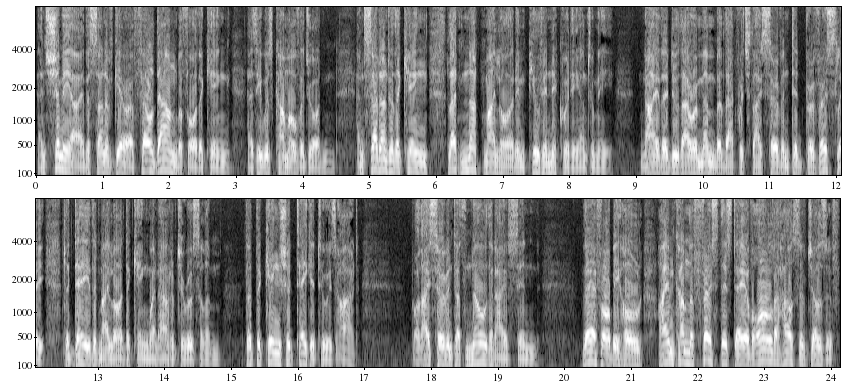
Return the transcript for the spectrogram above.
And Shimei the son of Gera fell down before the king, as he was come over Jordan, and said unto the king, Let not my lord impute iniquity unto me, Neither do thou remember that which thy servant did perversely the day that my lord the king went out of Jerusalem, that the king should take it to his heart. For thy servant doth know that I have sinned. Therefore, behold, I am come the first this day of all the house of Joseph,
